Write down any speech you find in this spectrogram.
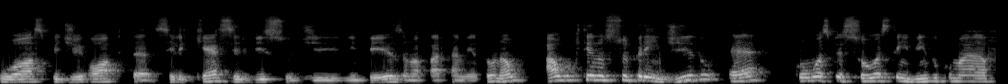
o hóspede opta se ele quer serviço de limpeza no apartamento ou não. Algo que tem nos surpreendido é como as pessoas têm vindo com uma,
